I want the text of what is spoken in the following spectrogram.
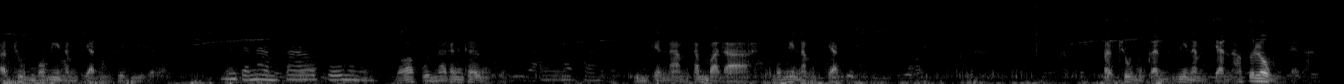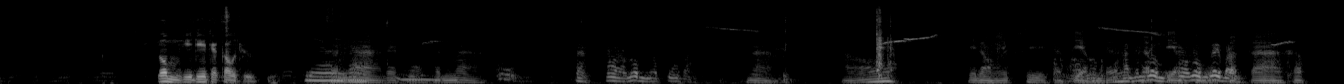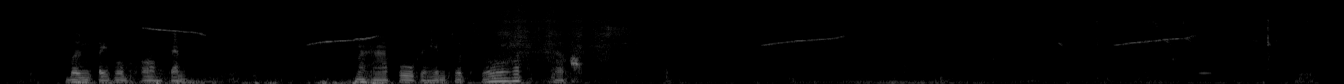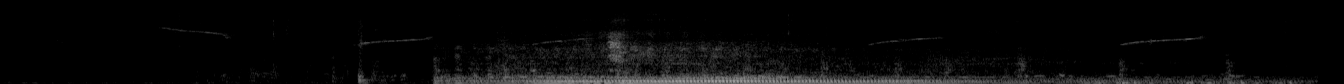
อาทุ่มบ่มีน้ำจันทร์คือดีเด้อนี่จะน้ำเปล่าปูมันบ่ว่าฝุ่นมาทั้งเทิงพุ่นกินแต่น้ำธรรมดาบ่มีน้ำจันทร์ ประชุมกันมีน้ำจันทร์เอาคือล่มแต่ละล่มที่ที่จะเข้าถึงแม่เพิ่นนจ้ะมาได้ปูเพิ่นมาน่ะเอาพี่น้อง FC ก็เตรียมเด้อครับเตรียมสมุดปากกาครับ เบิ่งไปพร้อมๆกัน มาหาปูก็เห็นสดๆครับ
